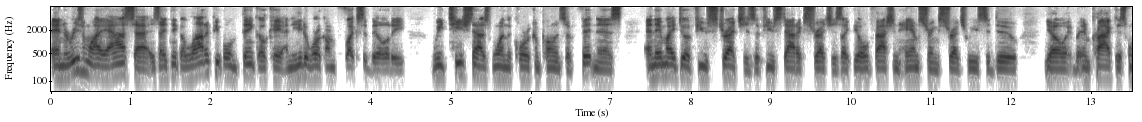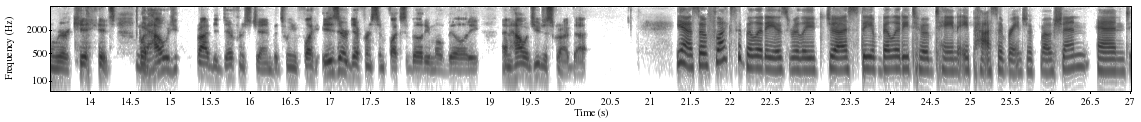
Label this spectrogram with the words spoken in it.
And the reason why I ask that is I think a lot of people think, okay, I need to work on flexibility. We teach that as one of the core components of fitness, and they might do a few stretches, a few static stretches, like the old fashioned hamstring stretch we used to do, you know, in practice when we were kids. But yeah. how would you describe the difference, Jen, between flex? Is there a difference in flexibility and mobility, and how would you describe that? Yeah, so flexibility is really just the ability to obtain a passive range of motion and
